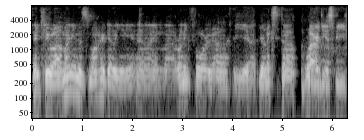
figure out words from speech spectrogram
Thank you. Uh, my name is Maher Ghalayini, and I'm uh, running for uh, the uh, your next uh, YRDSB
